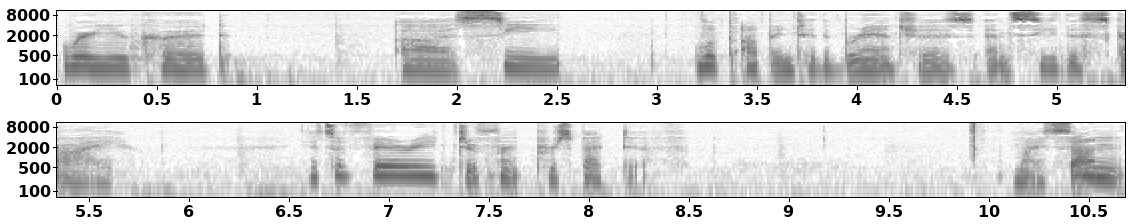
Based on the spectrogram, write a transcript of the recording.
where you could uh, see look up into the branches and see the sky. It's a very different perspective. My son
